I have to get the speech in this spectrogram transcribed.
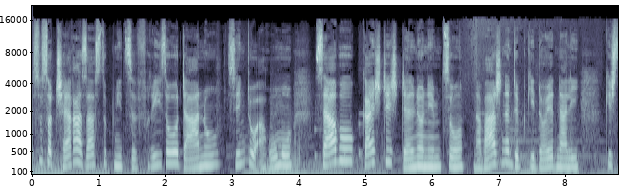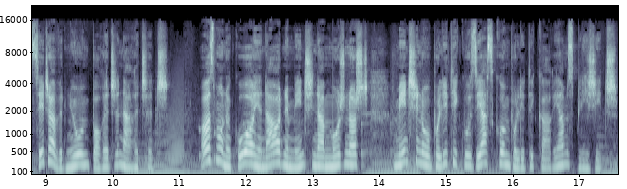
su so čera zastupnice Frizo, Danu, Sintu a Romu, Serbo, kajš tež delno Nemco na važne dybki dojednali, kiž sedža v dnju im poreče narečeč. Ozmone kuo je narodnim menšinam možnost menšinu politiku z jaskom politikarjam zbližič.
